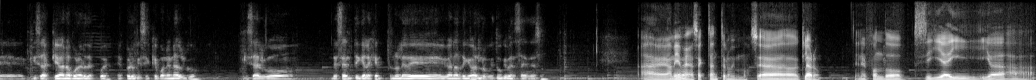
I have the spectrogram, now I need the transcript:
Eh, quizás que van a poner después. Espero que si es que ponen algo, quizás algo decente y que a la gente no le dé ganas de quemarlo. ¿Y tú qué pensáis de eso? A, mí me da exactamente lo mismo. O sea, claro, en el fondo, si seguía ahí, iba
